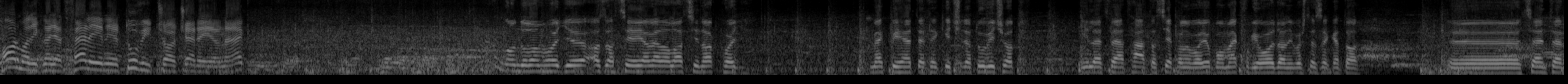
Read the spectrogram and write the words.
harmadik negyed felénél Tuvicsal cserélnek. Gondolom, hogy az a célja vele a Lacinak, hogy megpihentet egy kicsit a Tuvicsot, illetve hát, hát a Szjepanova jobban meg fogja oldani most ezeket a ö, center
